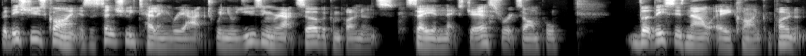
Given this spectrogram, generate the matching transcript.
But this use client is essentially telling React when you're using React server components, say in Next.js, for example, that this is now a client component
